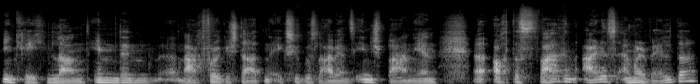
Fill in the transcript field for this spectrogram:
in Griechenland, in den äh, Nachfolgestaaten Ex-Jugoslawiens, in Spanien. Äh, auch das waren alles einmal Wälder,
